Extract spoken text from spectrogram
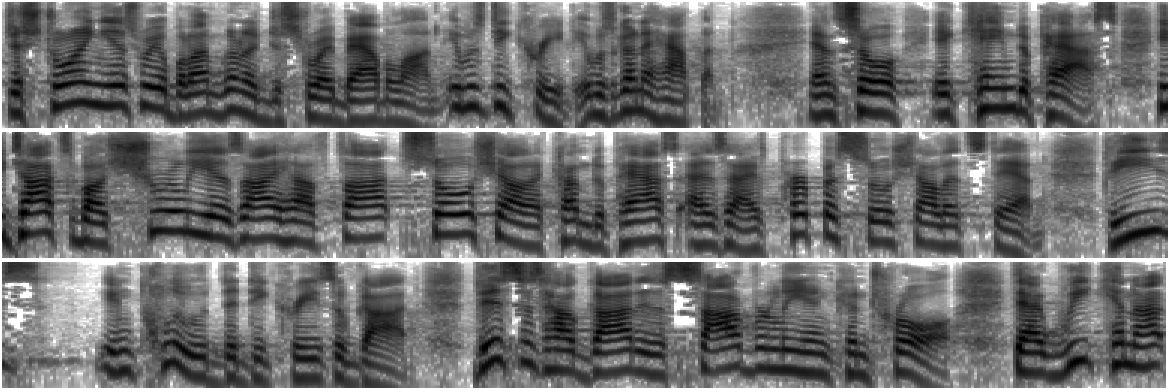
destroying Israel, but I'm going to destroy Babylon. It was decreed. It was going to happen. And so it came to pass. He talks about, surely as I have thought, so shall it come to pass. As I have purposed, so shall it stand. These include the decrees of God. This is how God is sovereignly in control. That we cannot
